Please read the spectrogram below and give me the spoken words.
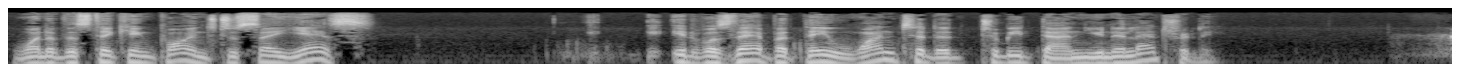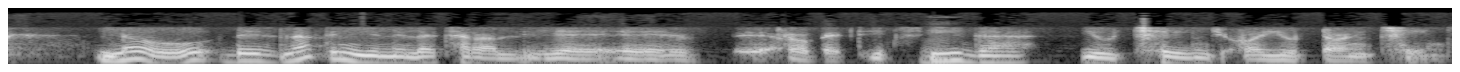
one of the sticking points to say, yes, it was there, but they wanted it to be done unilaterally. No, there's nothing unilateral here, uh, Robert. It's mm. either you change or you don't change.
